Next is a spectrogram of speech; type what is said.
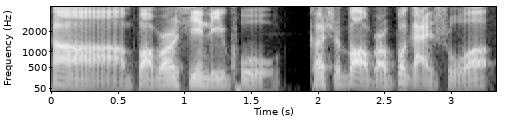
呀，宝宝心里苦，可是宝宝不敢说。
